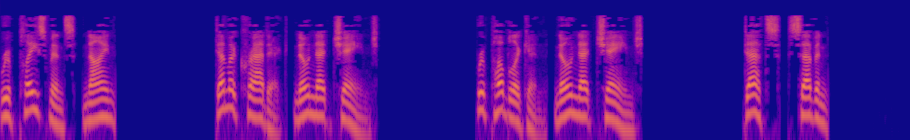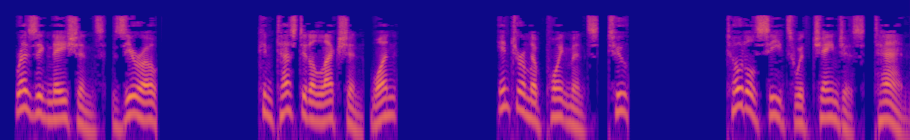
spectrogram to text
Replacements 9 Democratic no net change Republican no net change Deaths 7 Resignations, 0 Contested election, 1 Interim appointments, 2 Total seats with changes, 10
